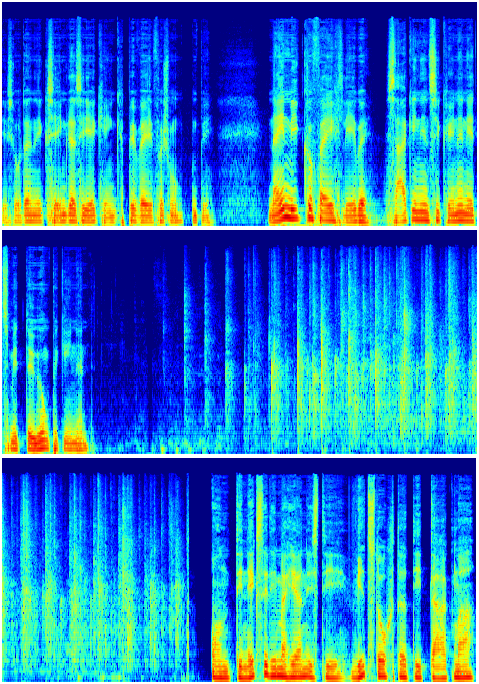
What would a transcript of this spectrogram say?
Das hat er nicht gesehen, dass ich eh gehängt bin, weil ich verschwunden bin. Nein, Mikrofei, ich lebe. Sag Ihnen, Sie können jetzt mit der Übung beginnen. Und die nächste, die wir hören, ist die Wirtstochter, die Dagmar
